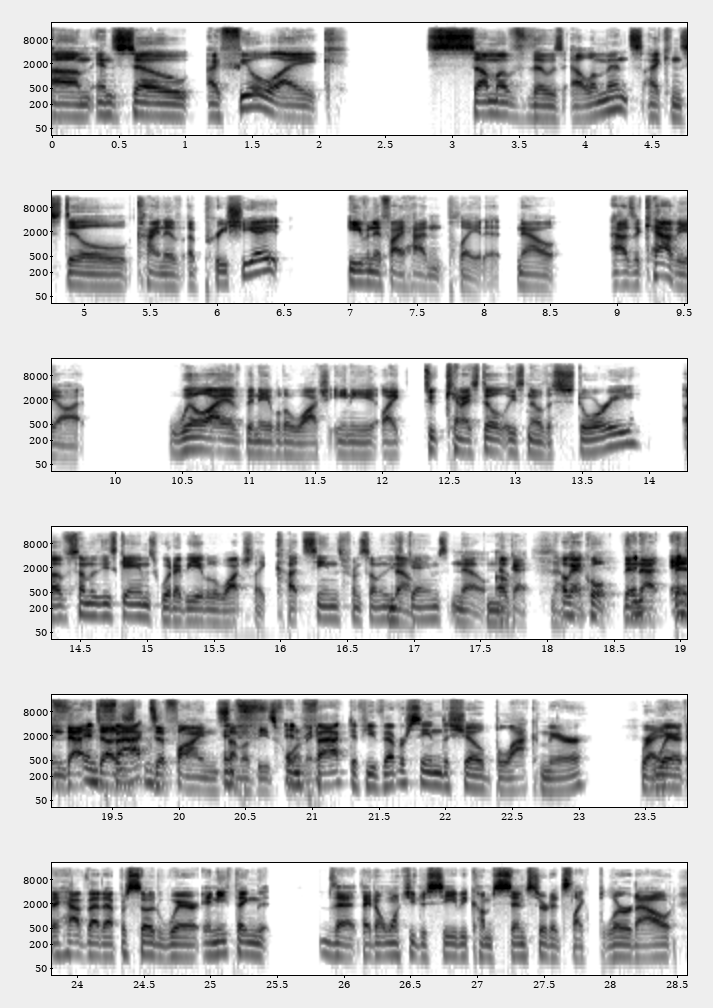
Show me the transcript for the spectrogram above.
Um, and so I feel like some of those elements I can still kind of appreciate even if I hadn't played it. Now, as a caveat, will I have been able to watch any like do, can I still at least know the story of some of these games? Would I be able to watch like cutscenes from some of these No. games? No. No. Okay. No. Okay, cool. Then In- that then in- that in does fact- define some of these for in me. In fact, if you've ever seen the show Black Mirror, right. where they have that episode where anything that that they don't want you to see becomes censored, it's like blurred out,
